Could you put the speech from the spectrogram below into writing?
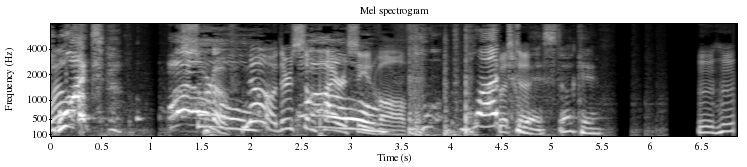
Well, what? Sort of. No, there's some piracy involved. Pl- plot But, uh, twist. okay. Mm-hmm.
